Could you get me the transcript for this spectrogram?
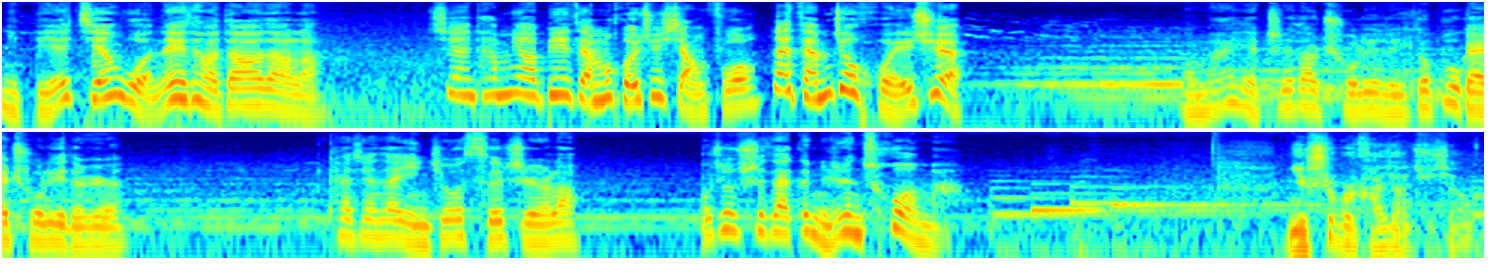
你别捡我那套叨叨了。既然他们要逼咱们回去享福，那咱们就回去。我妈也知道处理了一个不该处理的人，她现在引咎辞职了，不就是在跟你认错吗？你是不是还想去香港？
